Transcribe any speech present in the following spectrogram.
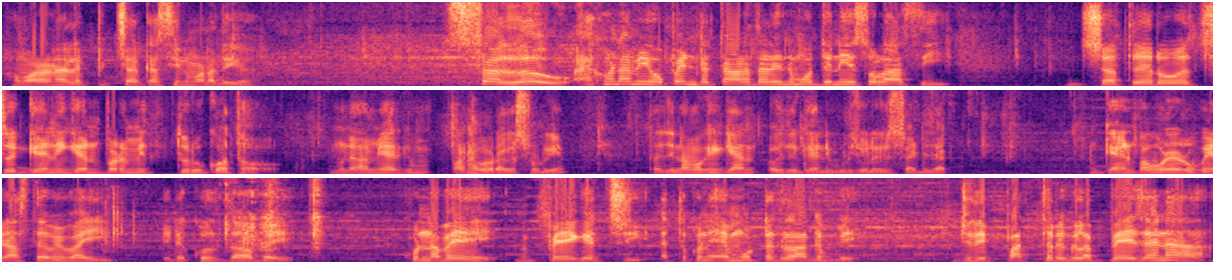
हमारा नाले पिक्चर का सीन बना देगा চলো এখন আমি ওপেনটা তাড়াতাড়ির মধ্যে নিয়ে চলে আসি। যাতে রয়েছে জ্ঞানী জ্ঞান পার মৃত্যুর কথা। মানে আমি আর কি পাঠাবো আগে সরগে তার জন্য আমাকে জ্ঞান, ওই তো জ্ঞানী বুড়ি চলে গেছে সাইডে যাক। জ্ঞান পাবুরের রূপে আসতে হবে ভাই। এটা খুলতে হবে। খুন না ভাই পেয়ে গেছি। এতক্ষণে এই মোটটাতে লাগবে। যদি পাথরগুলো পেয়ে যায় না,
